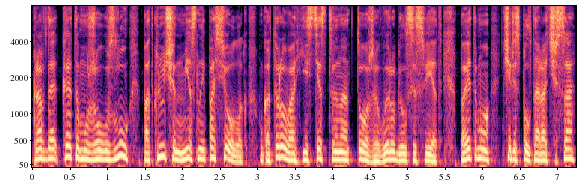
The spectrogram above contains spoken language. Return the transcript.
Правда, к этому же узлу подключен местный поселок, у которого, естественно, тоже вырубился свет. Поэтому через полтора часа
